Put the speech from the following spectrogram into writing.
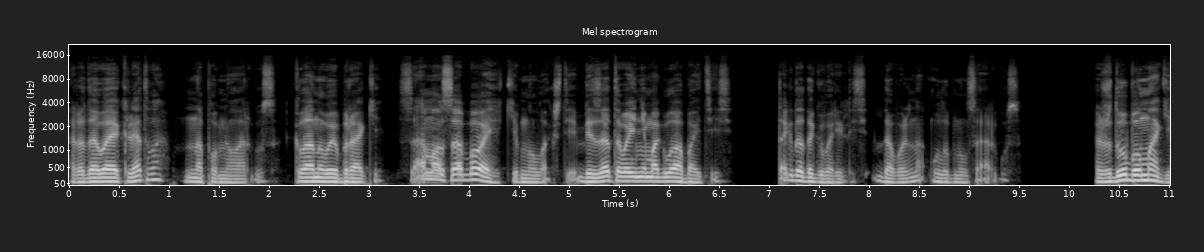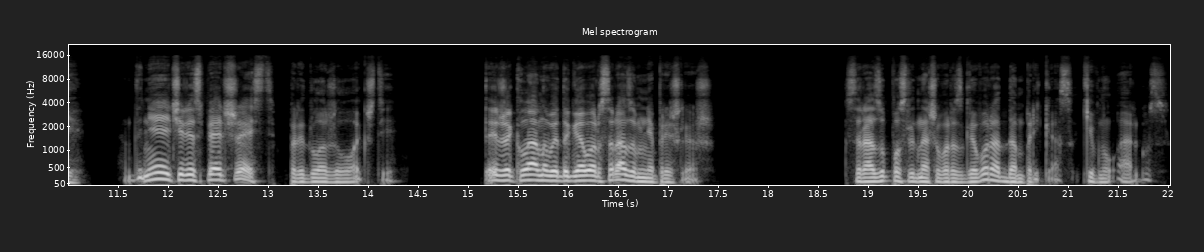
«Родовая клятва?» — напомнил Аргус. «Клановые браки?» «Само собой», — кивнул Лакшти. «Без этого и не могло обойтись». «Тогда договорились», — довольно улыбнулся Аргус. «Жду бумаги». «Дней через пять-шесть», — предложил Лакшти. «Ты же клановый договор сразу мне пришлешь». «Сразу после нашего разговора отдам приказ», — кивнул Аргус.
